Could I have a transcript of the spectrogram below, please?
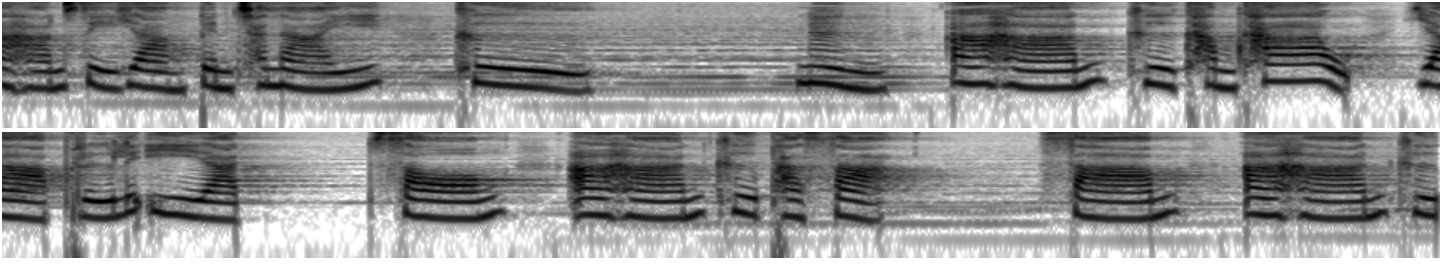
อาหารสี่อย่างเป็นไฉนคือ 1. อาหารคือคำข้าว หยาบหรือละเอียด 2. อาหารคือภาษะ 3. อาหารคือ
